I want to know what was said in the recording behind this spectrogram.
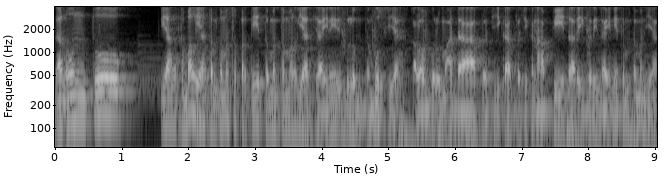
dan untuk yang tebal ya teman-teman seperti teman-teman lihat ya ini belum tembus ya. Kalau belum ada percikan-percikan api dari gerinda ini teman-teman ya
